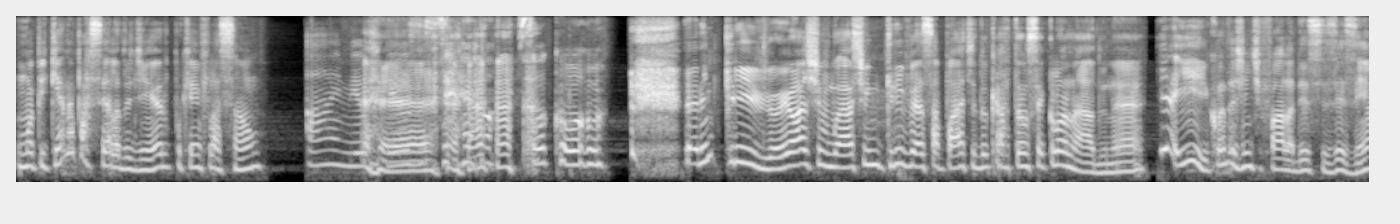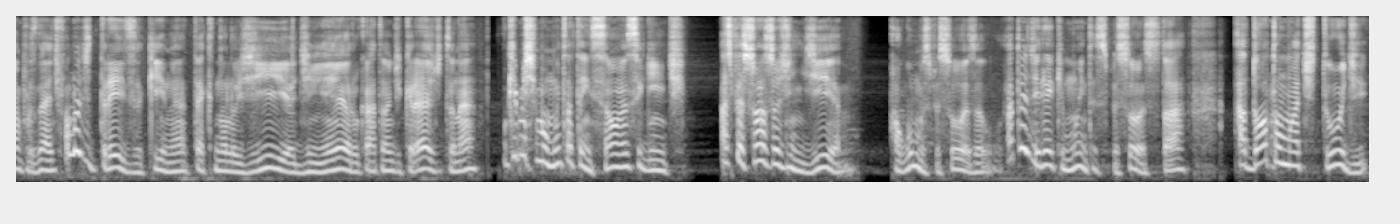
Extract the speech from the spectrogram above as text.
uma pequena parcela do dinheiro, porque a inflação. Ai, meu Deus é... do céu. Socorro. Era incrível, eu acho, acho incrível essa parte do cartão ser clonado, né? E aí, quando a gente fala desses exemplos, né? A gente falou de três aqui, né? Tecnologia, dinheiro, cartão de crédito, né? O que me chama muita atenção é o seguinte: as pessoas hoje em dia, algumas pessoas, eu até diria que muitas pessoas, tá? Adotam uma atitude,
